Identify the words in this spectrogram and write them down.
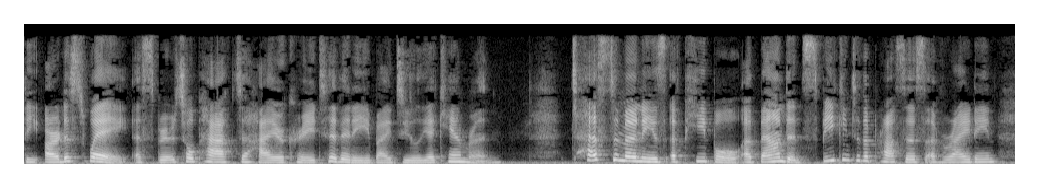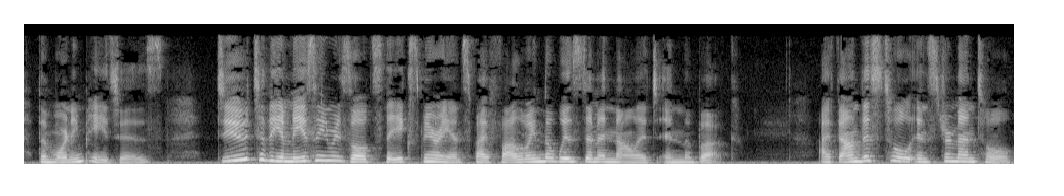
The Artist's Way A Spiritual Path to Higher Creativity by Julia Cameron. Testimonies of people abounded speaking to the process of writing the morning pages due to the amazing results they experience by following the wisdom and knowledge in the book. I found this tool instrumental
